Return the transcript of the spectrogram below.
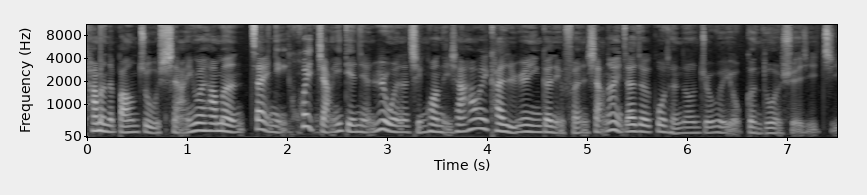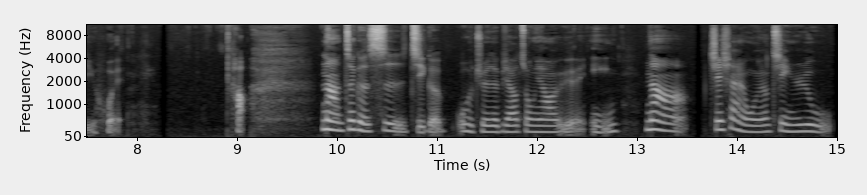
他们的帮助下，因为他们在你会讲一点点日文的情况底下，他会开始愿意跟你分享。那你在这个过程中就会有更多的学习机会。好，那这个是几个我觉得比较重要的原因。那接下来我要进入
